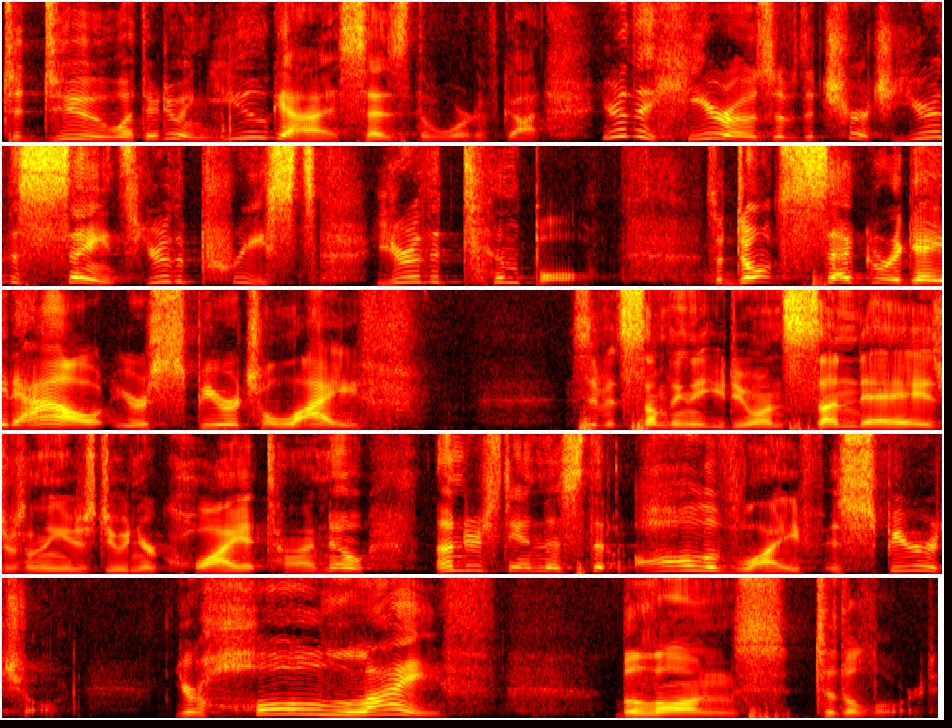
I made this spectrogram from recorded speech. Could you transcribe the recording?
to do what they're doing. You guys, says the Word of God, you're the heroes of the church. You're the saints. You're the priests. You're the temple. So don't segregate out your spiritual life as if it's something that you do on Sundays or something you just do in your quiet time. No, understand this that all of life is spiritual. Your whole life belongs to the Lord.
